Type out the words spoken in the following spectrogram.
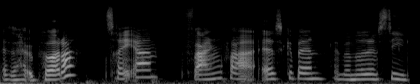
altså Harry Potter, træeren, Fangen fra Askeban, eller noget af den stil.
